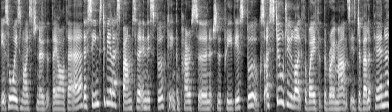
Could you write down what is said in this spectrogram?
it's always nice to know that they are there. There seems to be less banter in this book in comparison to the previous books. I still do like the way that the romance is developing,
